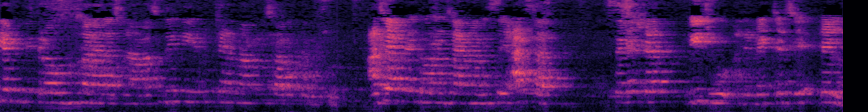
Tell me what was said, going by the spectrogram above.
વિદ્યાર્થી મિત્રો, હું સના રચના વાસુદેવની યુટ્યુબ ચેનલમાં આપનું સ્વાગત કરું છું. આજે આપણે ધોરણ 4 ના વિષય આશા સેમેસ્ટર બીજું અને લેક્ચર છે પહેલો,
